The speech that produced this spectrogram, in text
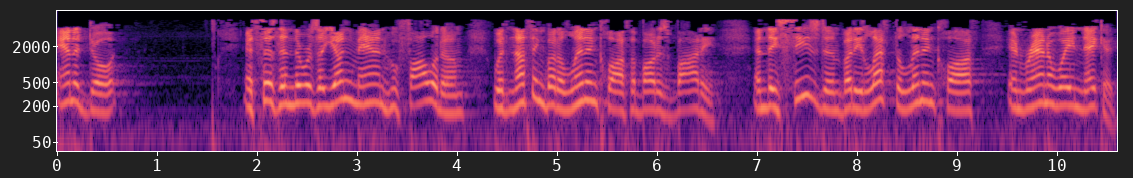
anecdote it says, And there was a young man who followed him with nothing but a linen cloth about his body. And they seized him, but he left the linen cloth and ran away naked.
